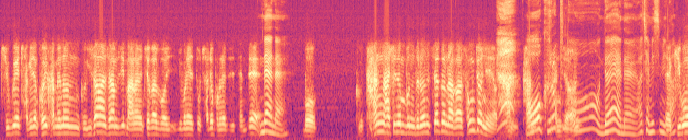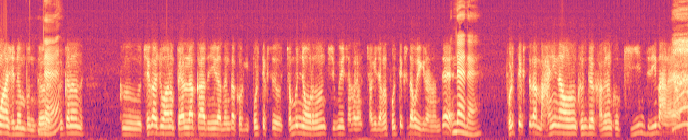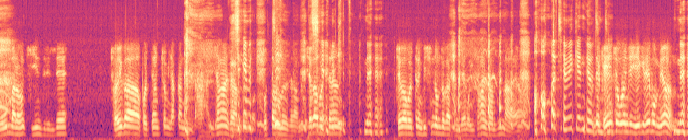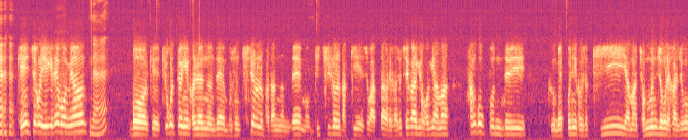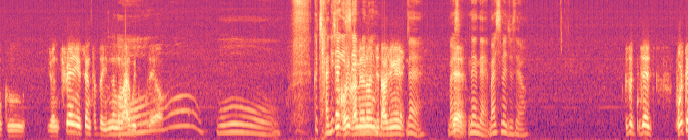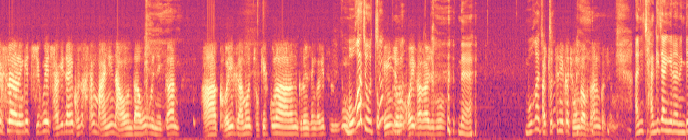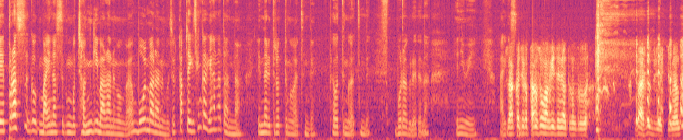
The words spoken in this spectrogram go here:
지구의 자기장 거기 가면은 그 이상한 사람들이 많아요. 제가 뭐 이번에 또 자료 보내드릴 텐데 네, 네. 뭐 그 단 하시는 분들은 세도나가 성전이에요. 단, 단, 어, 단전. 그렇군요. 네, 네. 아, 재밌습니다. 네, 기공하시는 분들. 네. 그러니까는 그 제가 좋아하는 벨라 가든이라든가 거기 vortex 전문 용어로는 지구의 자기장, 자기장을 vortex라고 얘기를 하는데 네, 네. 볼텍스가 많이 나오는 그런 데를 가면은 그 기인들이 많아요. 좋은 말로는 기인들인데 저희가 볼 때는 좀 약간 나- 이상한 사람들, 뭐, 못 닦는 사람들. 제가 볼 때는 네. 제가 볼 때는 미친 놈들 같은데 뭐 이상한 사람들이 많아요. 어, 재밌겠네요, 근데 진짜. 개인적으로 이제 얘기를 해보면 네. 개인적으로 얘기를 해보면 네. 뭐 이렇게 죽을 병에 걸렸는데 무슨 치료를 받았는데 뭐 비치료를 받기 위해서 왔다 그래가지고 제가 알기로 거기 아마 한국 분들이 그 몇 분이 거기서 기 아마 전문적으로 해가지고 그 이런 트레이닝 센터도 있는 걸로 알고 있고 그래요. 오. 그 자기장이 거기 가면은 이제 나중에 네. 말씀, 네, 네. 말씀해 주세요. 그래서 이제 볼텍스라는 게 지구의 자기장이 거기서 가장 많이 나온다고 그러니까 아 거기 가면 좋겠구나 하는 그런 생각이 들고 뭐가 좋죠? 또 개인적으로 그러면? 거기 가가지고 네. 뭐가 아 좋죠? 좋다니까 좋은가 보다 하는 거죠. 뭐. 아니 자기장이라는 게 플러스극 마이너스극 뭐 전기 말하는 건가요? 뭘 말하는 거죠? 갑자기 생각이 하나도 안 나. 옛날에 들었던 것 같은데 배웠던 것 같은데 뭐라 그래야 되나? Anyway, 알겠습니다. 아까 제가 방송하기 전에 어떤 그 말씀드렸지만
